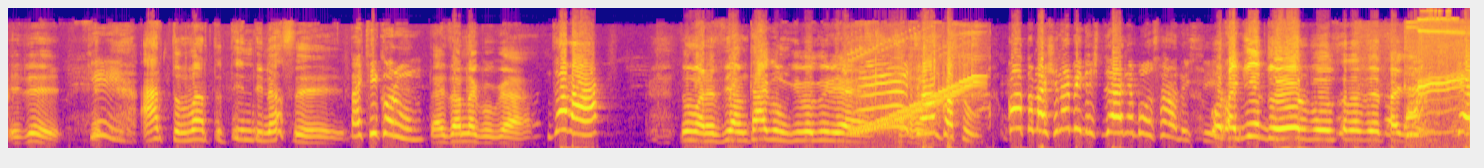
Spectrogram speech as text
এই যে কি? আর তোমার তো তিন দিন আছে। তাই কি করুম? তাই জানা গোগা যাবা? তোমার যে আমি থাকুম কিবা করে এই কত মাসে না বিদেশ যায় না বউ সারা রইছে ওরা কি দৌড় বৌসরা যে থাকে কে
